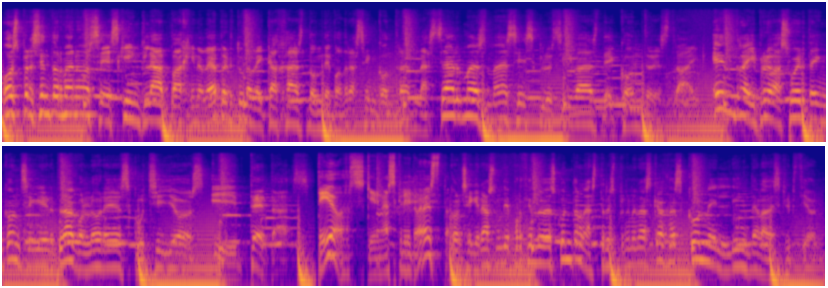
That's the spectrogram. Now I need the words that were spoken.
Os presento hermanos Skin Club, página de apertura de cajas donde podrás encontrar las armas más exclusivas de Counter Strike. Entra y prueba suerte en conseguir Dragon Lores, cuchillos y tetas. Tíos, ¿quién ha escrito esto? Conseguirás un 10% de descuento en las tres primeras cajas con el link de la descripción.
